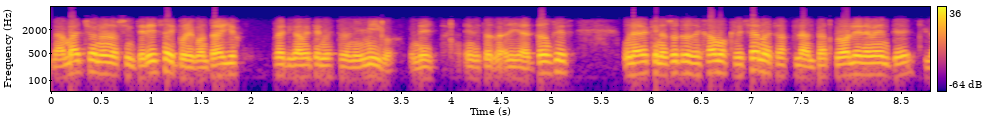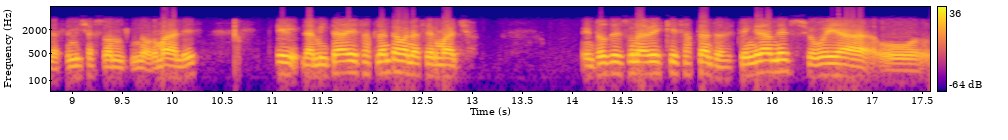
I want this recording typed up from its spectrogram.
La macho no nos interesa y por el contrario es prácticamente nuestro enemigo en esta, en esta tarea. Entonces, una vez que nosotros dejamos crecer nuestras plantas, probablemente, si las semillas son normales, eh, la mitad de esas plantas van a ser macho. Entonces, una vez que esas plantas estén grandes, yo voy a, o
